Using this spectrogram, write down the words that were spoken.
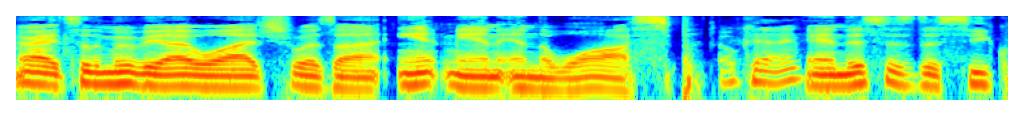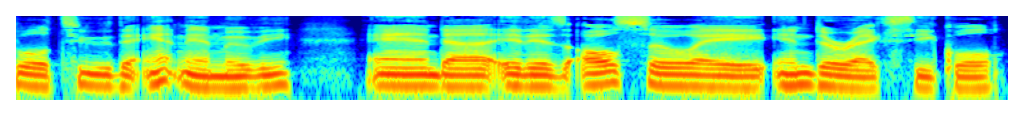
All right, so the movie I watched was uh, Ant Man and the Wasp. Okay. and this is the sequel to the Ant Man movie, and uh, it is also a indirect sequel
